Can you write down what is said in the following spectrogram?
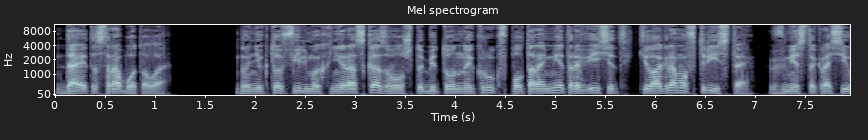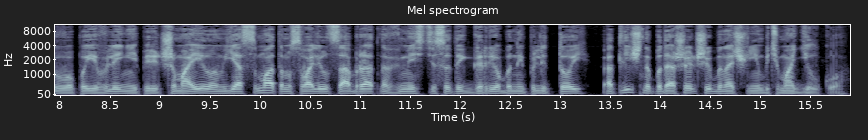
Да, это сработало. Но никто в фильмах не рассказывал, что бетонный круг в полтора метра весит килограммов триста. Вместо красивого появления перед Шамаилом я с матом свалился обратно вместе с этой гребаной плитой, отлично подошедшей бы на чью-нибудь могилку.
